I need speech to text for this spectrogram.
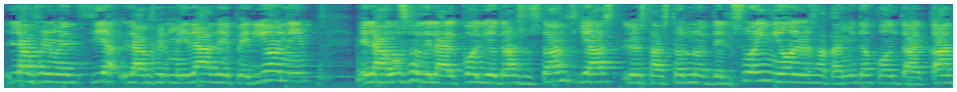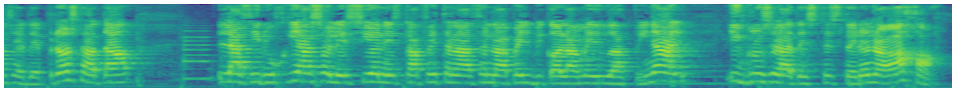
la, enfermedad de Perione, el abuso del alcohol y otras sustancias, los trastornos del sueño, los tratamientos contra el cáncer de próstata, las cirugías o lesiones que afectan a la zona pélvica o la médula espinal, incluso la testosterona baja.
